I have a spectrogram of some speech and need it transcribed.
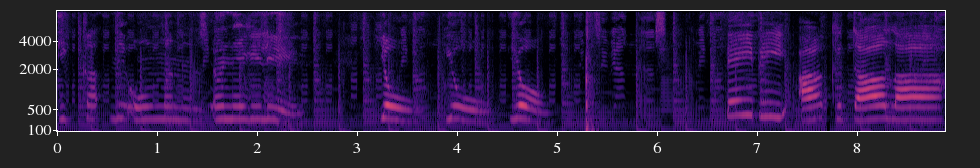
dikkatli olmanız önerilir. Yo yo yo. Baby Akdala.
